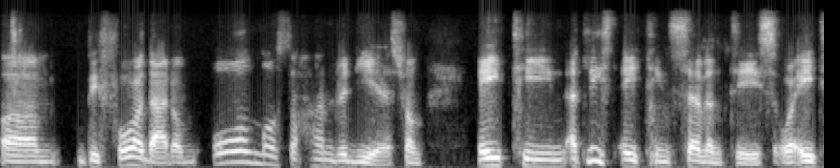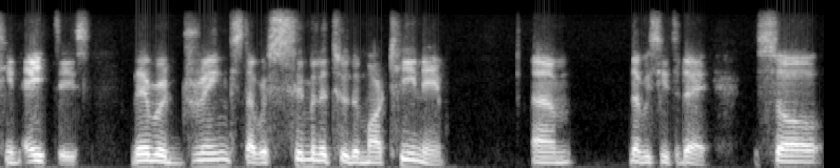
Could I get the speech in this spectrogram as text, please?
um, before that of almost 100 years from 18, at least 1870s or 1880s. There were drinks that were similar to the martini um, that we see today. So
